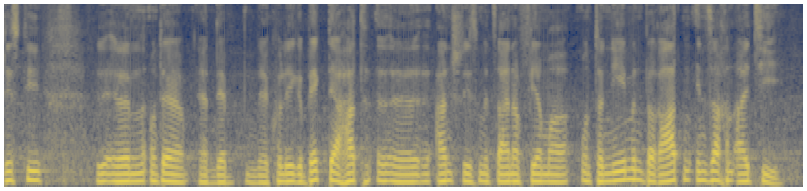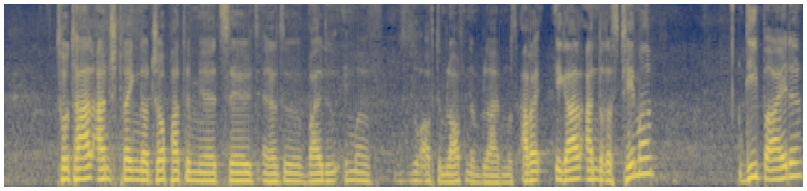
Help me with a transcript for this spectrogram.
Disti. Ähm, und der, äh, der, der Kollege Beck, der hat äh, anschließend mit seiner Firma Unternehmen beraten in Sachen IT. Total anstrengender Job, hat er mir erzählt, also, weil du immer so auf dem Laufenden bleiben musst. Aber egal, anderes Thema. Die beide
